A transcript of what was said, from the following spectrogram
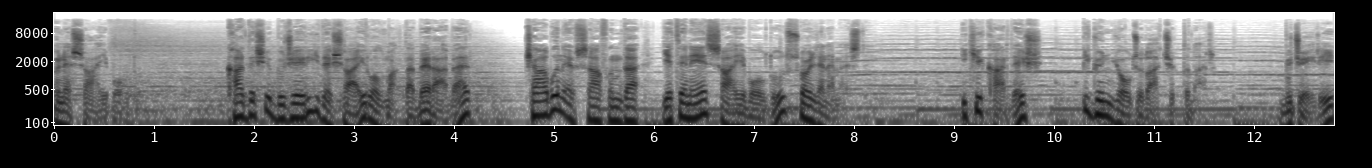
üne sahip oldu. Kardeşi Büceyri de şair olmakla beraber Kâb'ın efsafında yeteneğe sahip olduğu söylenemezdi. İki kardeş bir gün yolculuğa çıktılar. Büceyri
